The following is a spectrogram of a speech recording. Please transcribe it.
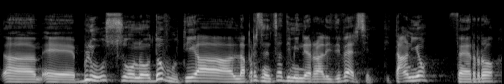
uh, e blu sono dovuti alla presenza di minerali diversi. Titanio, ferro,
